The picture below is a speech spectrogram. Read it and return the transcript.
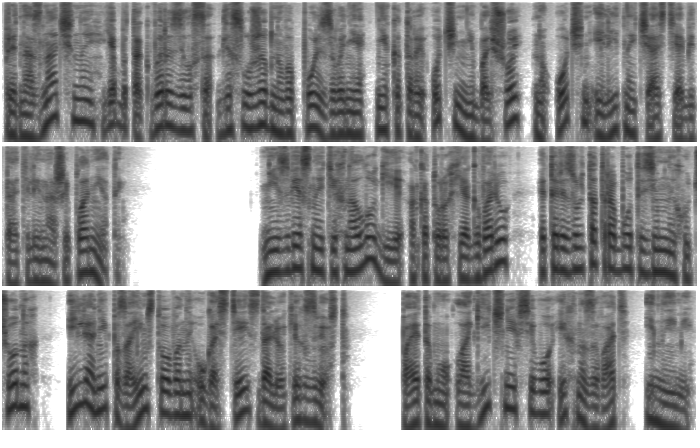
предназначены, я бы так выразился, для служебного пользования некоторой очень небольшой, но очень элитной части обитателей нашей планеты. Неизвестные технологии, о которых я говорю, это результат работы земных ученых или они позаимствованы у гостей с далеких звезд. Поэтому логичнее всего их называть иными.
